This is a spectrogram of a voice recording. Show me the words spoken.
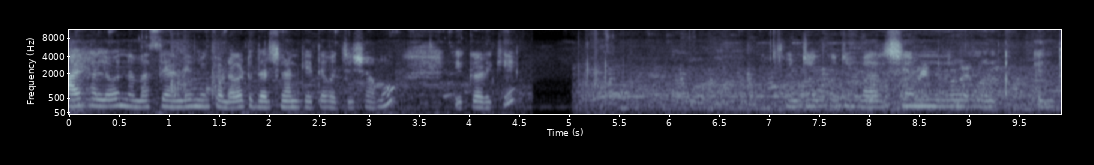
హాయ్ హలో నమస్తే అండి. మేము కొండగట్టు దర్శనానికి అయితే వచ్చేసాము. ఇక్కడికి కొంచెం కొంచెం వర్షం ఎంత?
